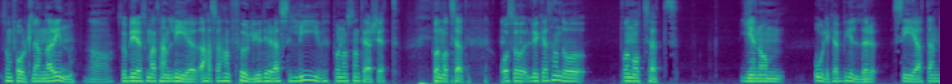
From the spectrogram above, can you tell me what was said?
som folk lämnar in. Ja. Så blir det som att han lever, alltså han följer deras liv på något sånt här sätt. På något sätt. Och så lyckas han då på något sätt genom olika bilder se att den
